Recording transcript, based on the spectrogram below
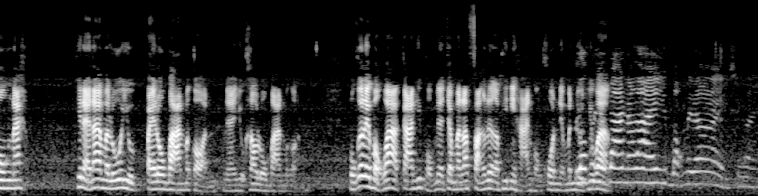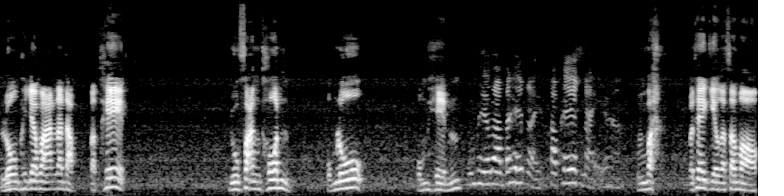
งงๆนะ ที่ไหนได้มารู้ว่าอยู่ไปโรงพยาบาลมาก่อนนะอยู่เข้าโรงพยาบาลมาก่อน ผมก็เลยบอกว่าการที่ผมเนี่ยจะมารับฟังเรื่องอภินิหารของคนเนี่ยมันอโรยู่งพที่ว่ายาบาลอะไรบอกไม่ได้ใช่ไหมโรงพยาบาลระดับประเทศ อยู่ฝั่งทน ผมรู้ ผมเห็นโรงพยาบาลประเทศไหน ประเภทไหนนะคะผมว่าประเทศเกี่ยวกับสมอง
